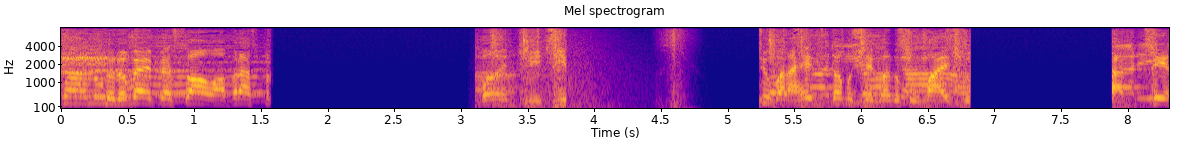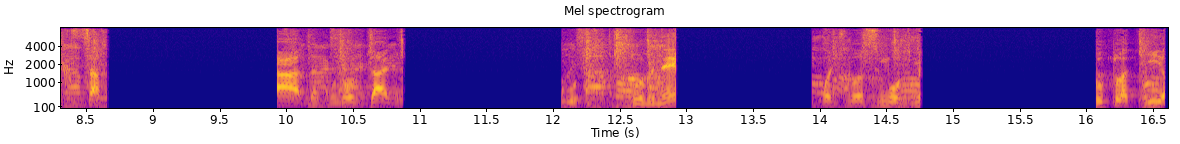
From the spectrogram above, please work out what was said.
Está no Tudo bem, pessoal? Um abraço para Band e Silva na rede. Estamos chegando com mais do da terça com novidades do Fluminense. Continua se movimentando dupla aqui.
